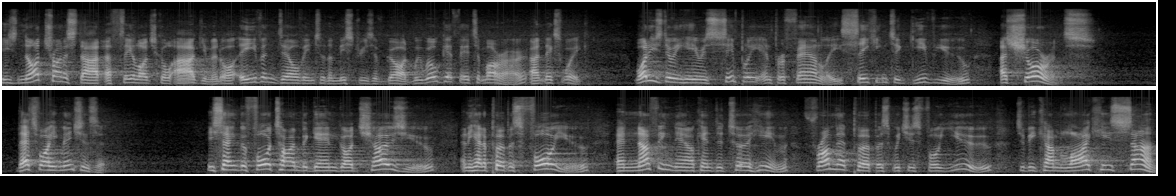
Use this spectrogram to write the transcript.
He's not trying to start a theological argument or even delve into the mysteries of God. We will get there tomorrow, uh, next week. What he's doing here is simply and profoundly seeking to give you assurance. That's why he mentions it. He's saying, Before time began, God chose you, and He had a purpose for you, and nothing now can deter Him from that purpose, which is for you to become like His Son.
